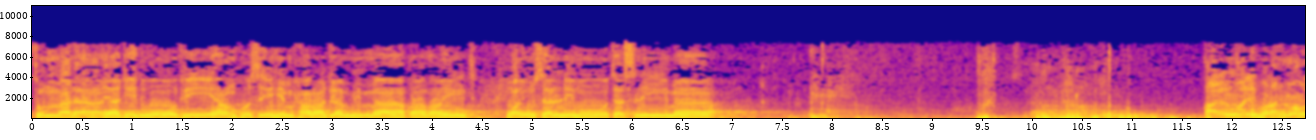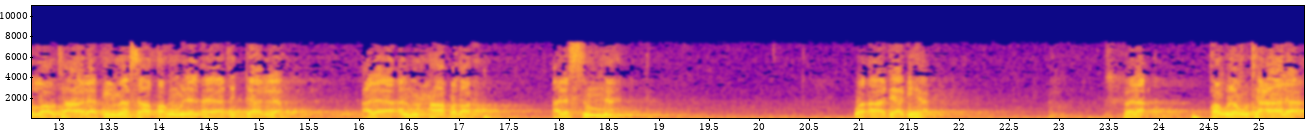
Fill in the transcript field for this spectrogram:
ثم لا يجدوا في أنفسهم حرجا مما قضيت ويسلموا تسليما. قال المؤلف رحمه الله تعالى فيما ساقه من الآيات الدالة على المحافظة على السنة وآدابها. فلا قوله تعالى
